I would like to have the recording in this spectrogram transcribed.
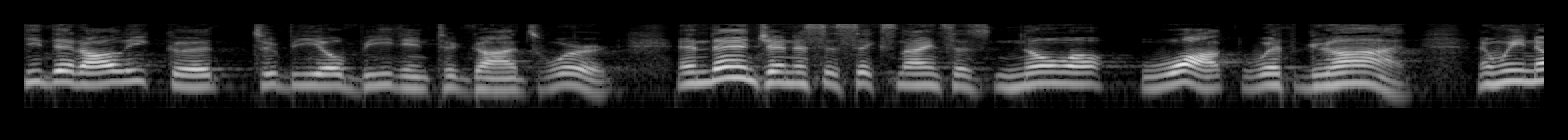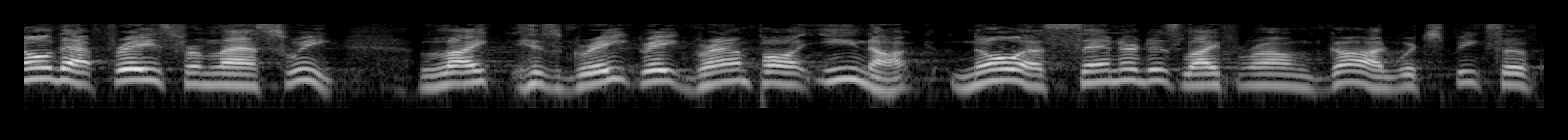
He did all he could to be obedient to God's word. And then Genesis 6 9 says, Noah walked with God. And we know that phrase from last week. Like his great great grandpa Enoch, Noah centered his life around God, which speaks of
